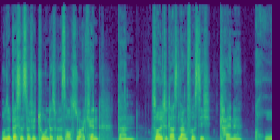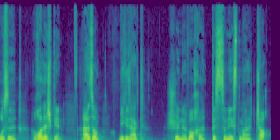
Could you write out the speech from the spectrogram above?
unser Bestes dafür tun, dass wir das auch so erkennen, dann sollte das langfristig keine große Rolle spielen. Also, wie gesagt, schöne Woche, bis zum nächsten Mal. Ciao.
